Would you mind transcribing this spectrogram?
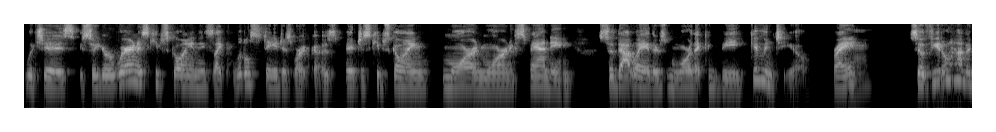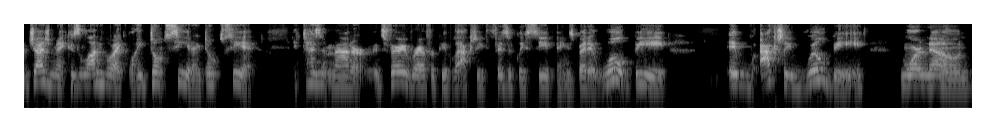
which is so your awareness keeps going in these like little stages where it goes it just keeps going more and more and expanding so that way there's more that can be given to you right Mhm. so if you don't have a judgment, because a lot of people are like, well, I don't see it, I don't see it. It doesn't matter. It's very rare for people to actually physically see things, but it will be, it actually will be more known,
